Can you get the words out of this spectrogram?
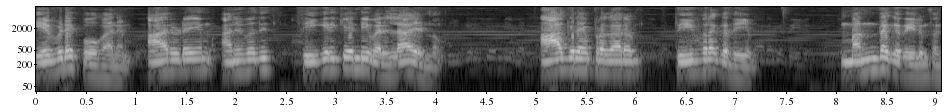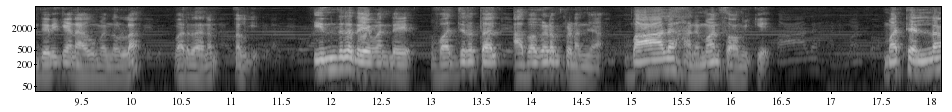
എവിടെ പോകാനും ആരുടെയും അനുമതി സ്വീകരിക്കേണ്ടി വരില്ല എന്നും ആഗ്രഹപ്രകാരം തീവ്രഗതിയും മന്ദഗതിയിലും സഞ്ചരിക്കാനാകുമെന്നുള്ള വരദാനം നൽകി. ഇന്ദ്രദേവന്റെ വജ്രത്താൽ അപകടം പിണഞ്ഞ ബാല ഹനുമാൻ സ്വാമിക്ക് മറ്റെല്ലാ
